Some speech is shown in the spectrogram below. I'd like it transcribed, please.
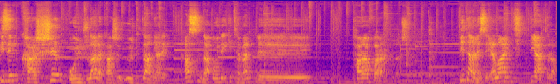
bizim karşı oyuncularla, karşı ırktan yani aslında oyunda iki temel ee, taraf var arkadaşlar. Bir tanesi Alliance, diğer taraf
